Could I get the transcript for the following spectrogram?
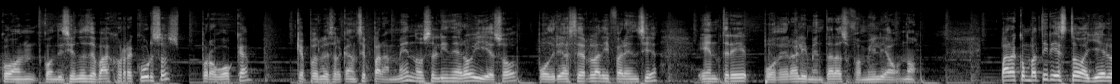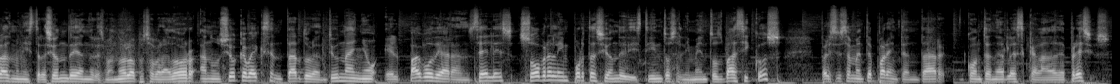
con condiciones de bajos recursos, provoca que pues les alcance para menos el dinero y eso podría ser la diferencia entre poder alimentar a su familia o no. Para combatir esto, ayer la administración de Andrés Manuel López Obrador anunció que va a exentar durante un año el pago de aranceles sobre la importación de distintos alimentos básicos, precisamente para intentar contener la escalada de precios.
